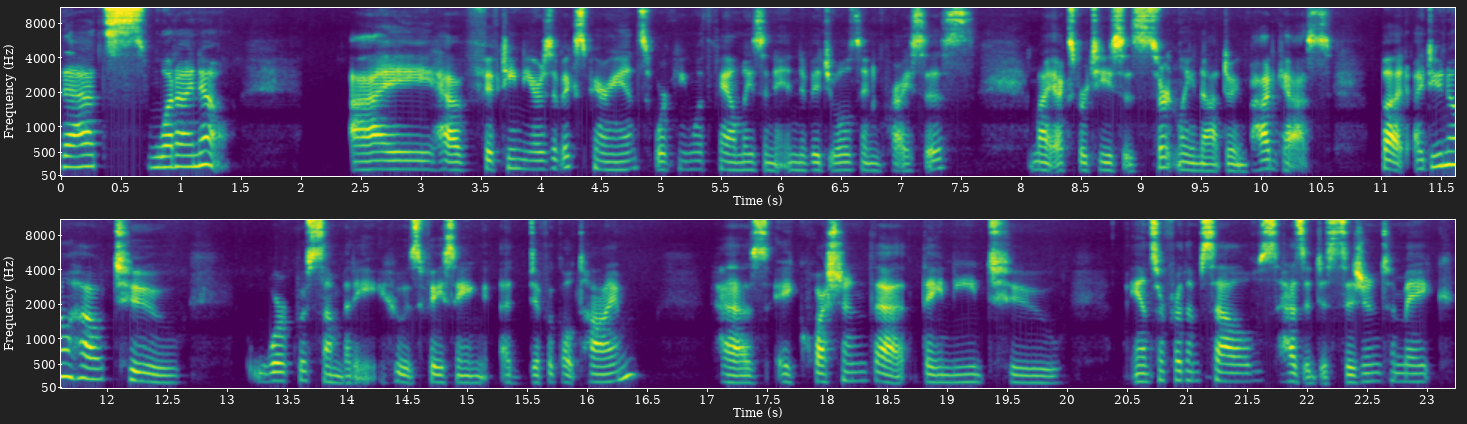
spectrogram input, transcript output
that's what I know. I have 15 years of experience working with families and individuals in crisis. My expertise is certainly not doing podcasts, but I do know how to work with somebody who is facing a difficult time, has a question that they need to answer for themselves, has a decision to make,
